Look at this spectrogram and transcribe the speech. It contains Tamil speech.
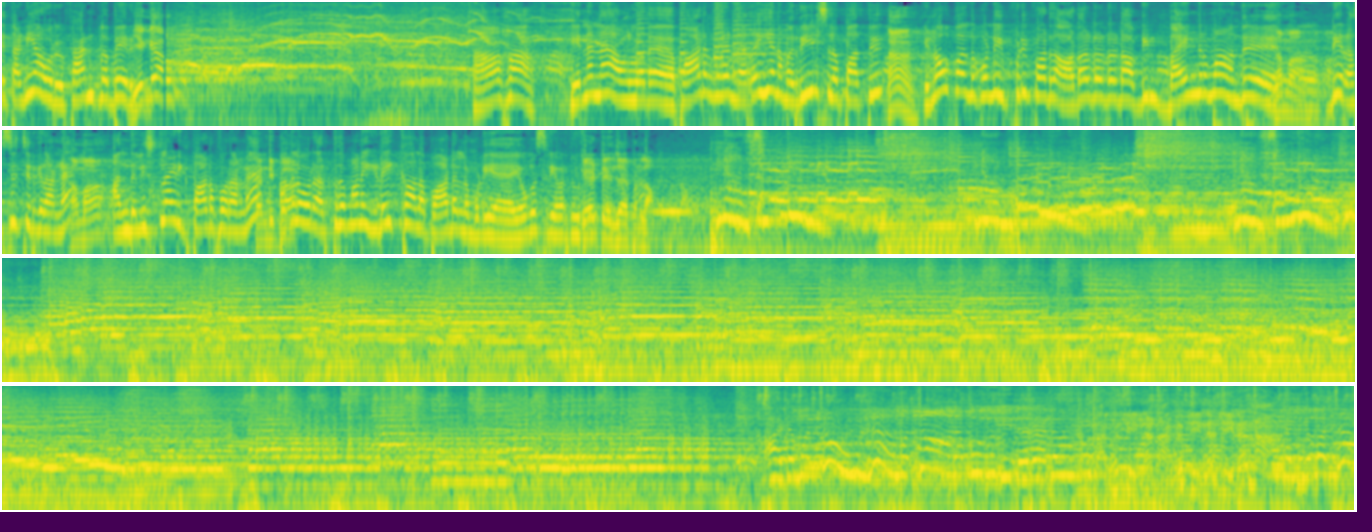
இங்க தனியா ஒரு ஃபேன் கிளப்பே இருக்கு எங்க ஆஹா என்னன்னா அவங்களோட பாடல்களை நிறைய நம்ம ரீல்ஸ்ல பார்த்து. என்னப்பா அந்த பொண்ணு இப்படி பாடுது அடாடா அப்படின்னு பயங்கரமா வந்து. அப்படியே ரசிச்சிருக்கிறாங்க. அந்த லிஸ்ட்ல இன்னைக்கு பாட போறாங்க. அதுல ஒரு அற்புதமான இடைக்கால பாடல் நம்முடைய யோகஸ்ரீ அவர்கள் கேட்டு என்ஜாய் பண்ணலாம் ดีนะดีนะนะ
